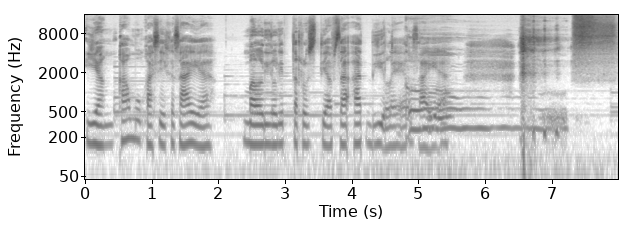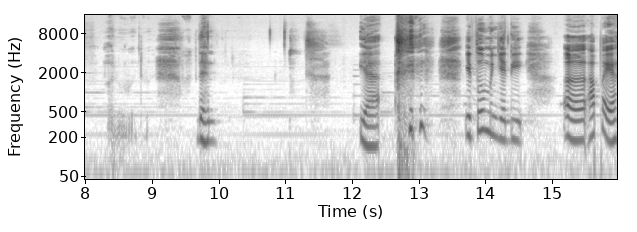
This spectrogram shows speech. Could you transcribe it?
yang kamu kasih ke saya melilit terus tiap saat di leher saya. Oh. aduh, aduh. dan ya itu menjadi eh, apa ya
